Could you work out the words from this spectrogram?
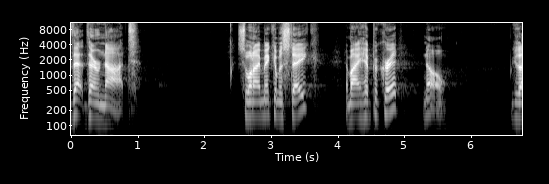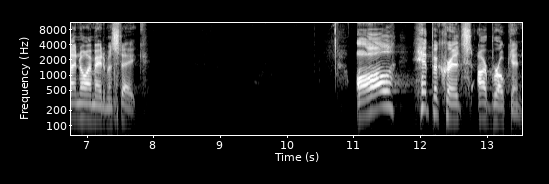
that they're not. So when I make a mistake, am I a hypocrite? No, because I know I made a mistake. All hypocrites are broken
